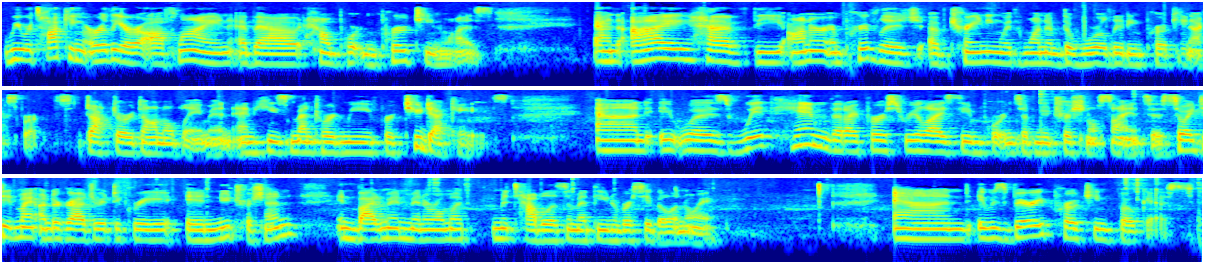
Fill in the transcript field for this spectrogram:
we were talking earlier offline about how important protein was. And I have the honor and privilege of training with one of the world leading protein experts, Dr. Donald Layman, and he's mentored me for two decades. And it was with him that I first realized the importance of nutritional sciences. So I did my undergraduate degree in nutrition, in vitamin mineral metabolism at the University of Illinois. And it was very protein focused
